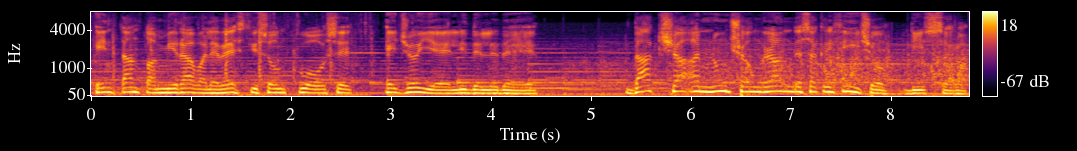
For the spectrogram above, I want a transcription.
e intanto ammirava le vesti sontuose e i gioielli delle dee. Daksha annuncia un grande sacrificio, dissero.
